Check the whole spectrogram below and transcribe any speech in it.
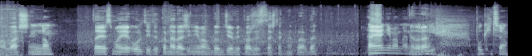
No właśnie. No. To jest moje ulti, tylko na razie nie mam go gdzie wykorzystać tak naprawdę. A ja nie mam Dobra. energii. Póki co.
